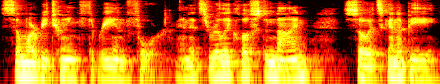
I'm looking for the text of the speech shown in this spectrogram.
somewhere between 3 and 4. And it's really close to 9, so it's going to be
